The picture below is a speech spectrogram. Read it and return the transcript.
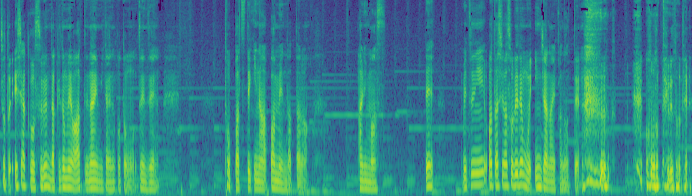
ちょっと会釈をするんだけど目は合ってないみたいなことも全然突発的な場面だったらあります。で別に私はそれでもいいんじゃないかなって 思ってるので。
